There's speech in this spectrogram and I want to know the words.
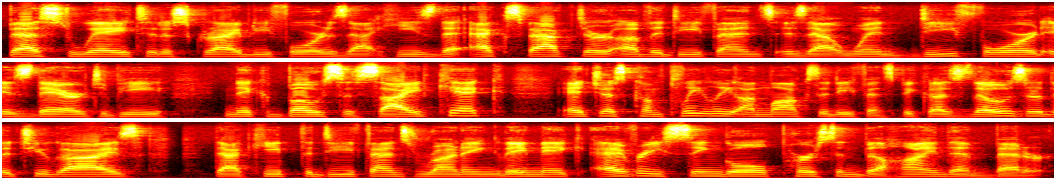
best way to describe Dee Ford is that he's the X factor of the defense. Is that when Dee Ford is there to be Nick Bosa's sidekick, it just completely unlocks the defense because those are the two guys that keep the defense running. They make every single person behind them better,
